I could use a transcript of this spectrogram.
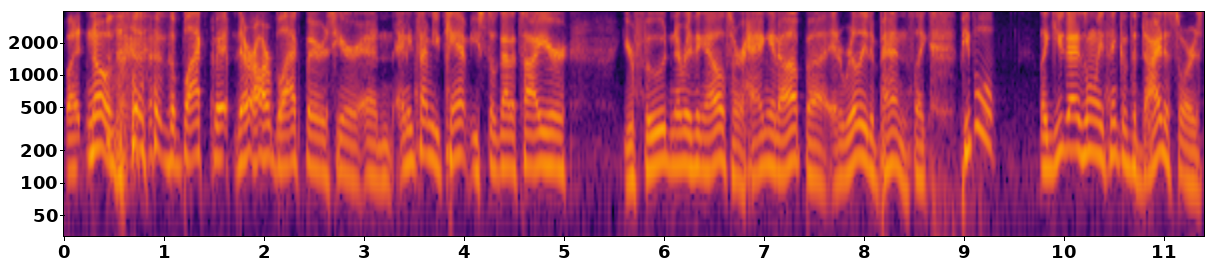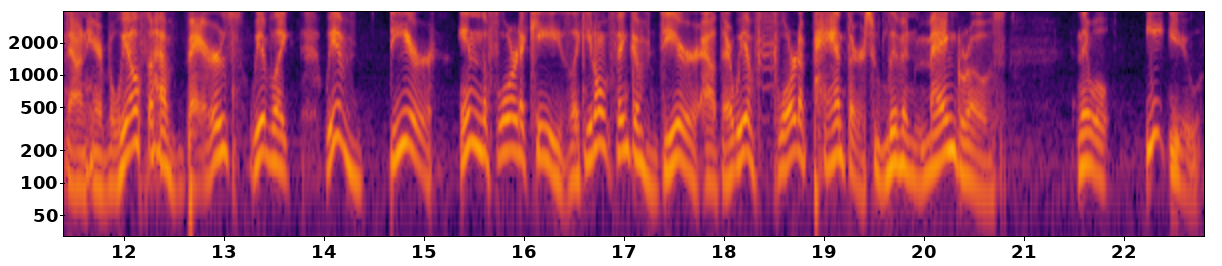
But no, the, the black bear, there are black bears here, and anytime you camp, you still got to tie your your food and everything else, or hang it up. Uh, it really depends. Like people, like you guys only think of the dinosaurs down here, but we also have bears. We have like we have deer in the Florida Keys. Like you don't think of deer out there. We have Florida panthers who live in mangroves, and they will eat you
